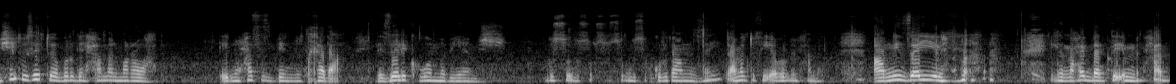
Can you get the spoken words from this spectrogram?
مشيت وسبته يا برج الحمل مرة واحدة لأنه حاسس بإنه اتخدع. لذلك هو ما بينامش. بصوا بصوا بصوا بصوا الكروت عامل إزاي؟ أنتوا عملتوا فيه إيه يا برج الحمل؟ عاملين زي لما لما أحب أنتقم من حد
